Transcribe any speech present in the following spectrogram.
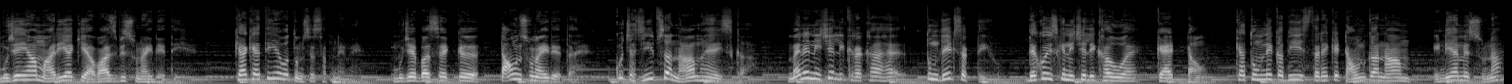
मुझे यहाँ मारिया की आवाज़ भी सुनाई देती है। क्या कहती है वो तुमसे सपने में? मुझे बस एक टाउन सुनाई देता है। कुछ अजीब सा नाम है इसका। मैंने नीचे लिख रखा है, तुम देख सकती हो। देखो, इसके नीचे लिखा हुआ है, कैट टाउन। क्या तुमने कभी इस तरह के टाउन का नाम इंडिया में सुना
